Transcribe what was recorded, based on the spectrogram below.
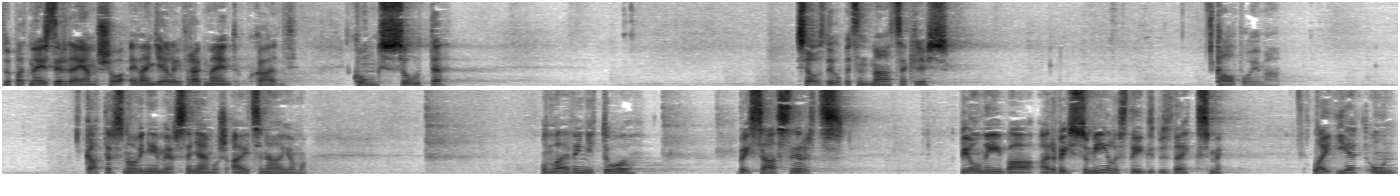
Nu, pat mēs dzirdējām šo evaņģēlīju fragment, kad kungs sūta savus 12 mācekļus kalpošanā. Katrs no viņiem ir saņēmuši aicinājumu, un lai viņi to visā sirds, pilnībā ar visu mīlestības deksmi, lai iet un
